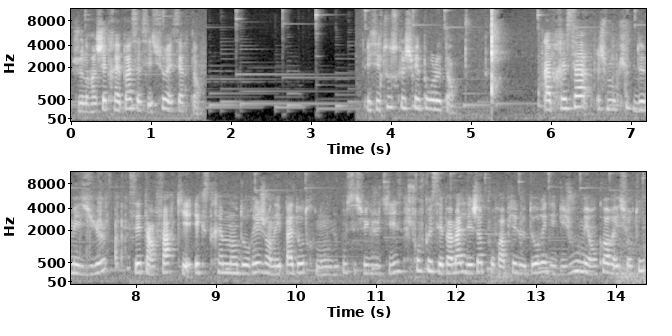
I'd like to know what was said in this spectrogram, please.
je ne rachèterai pas, ça c'est sûr et certain. Et c'est tout ce que je fais pour le teint. Après ça, je m'occupe de mes yeux. C'est un fard qui est extrêmement doré, j'en ai pas d'autres, donc du coup c'est celui que j'utilise. Je trouve que c'est pas mal déjà pour rappeler le doré des bijoux, mais encore et surtout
